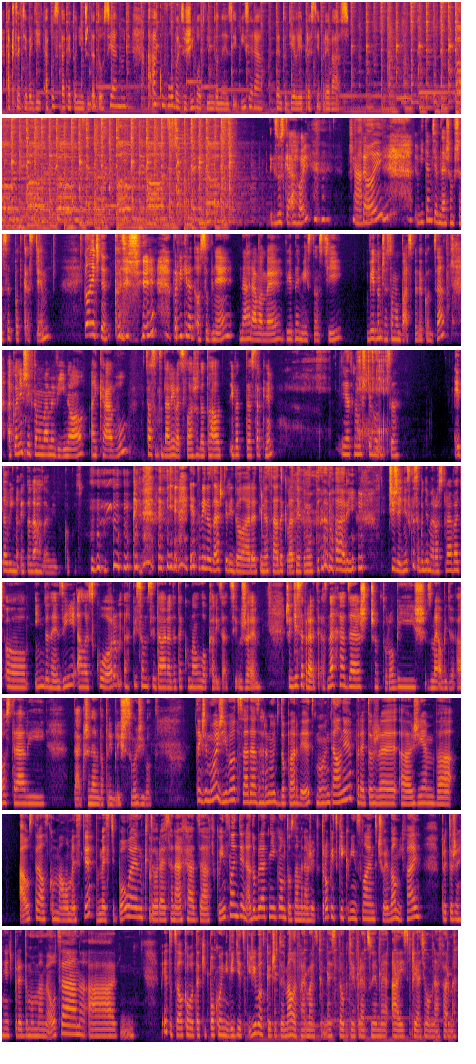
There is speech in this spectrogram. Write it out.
Ak chcete vedieť, ako sa takéto niečo dá dosiahnuť a ako vôbec život v Indonézii vyzerá, tento diel je presne pre vás. Tak Zuzka, ahoj. Ahoj. Vítam ťa v našom Všesvet podcaste. Konečne. Konečne. Prvýkrát osobne nahrávame v jednej miestnosti, v jednom časovom pásme dokonca. A konečne k tomu máme víno, aj kávu. Chcela som to nalievať z fľaše do toho, ale iba to strknem. Ja to mám ešte horúce. Je to víno, je to naozaj víno, kokos. je, je to víno za 4 doláre, ty nás adekvátne tomu tvári. Čiže dneska sa budeme rozprávať o Indonézii, ale skôr by som si dala rada takú malú lokalizáciu, že, že kde sa práve teraz nachádzaš, čo tu robíš, sme obidve v Austrálii, takže nám iba približ svoj život. Takže môj život sa dá zhrnúť do pár viet momentálne, pretože uh, žijem v austrálskom malom meste, v meste Bowen, ktoré sa nachádza v Queenslande nad obratníkom, to znamená, že je to tropický Queensland, čo je veľmi fajn, pretože hneď pred domom máme oceán a je to celkovo taký pokojný vidiecký život, keďže to je malé farmárske mesto, kde pracujeme aj s priateľom na farme.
